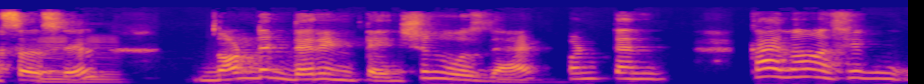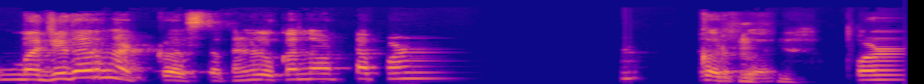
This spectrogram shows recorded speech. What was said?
असं असेल. Not that there intention was that पण काय ना अशी मजेदार नाटकं असतात. आणि लोकांना वाटतं आपण करतोय. पण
